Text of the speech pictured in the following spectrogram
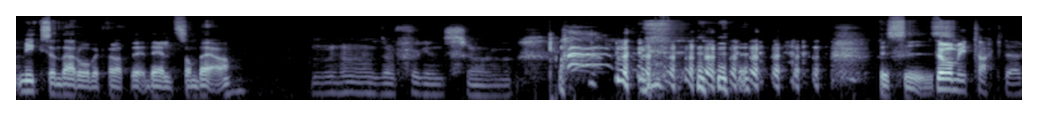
mixen där Robert för att det, det är lite som det är. Den fucking Precis. Det var mitt tack där.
